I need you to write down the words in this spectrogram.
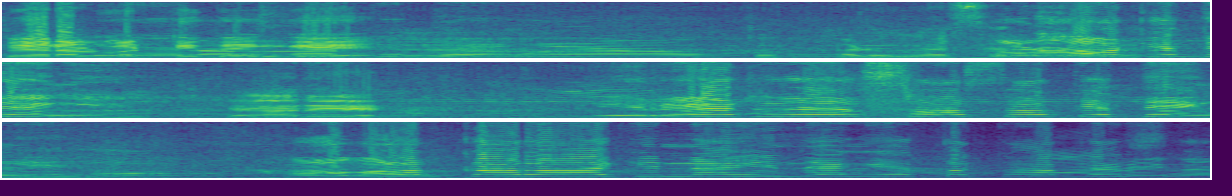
पेरल मट्टी देंगे। बढ़ा के देंगे। क्या रेट रेट सात सौ के देंगे। अब अब कर रहा है कि नहीं देंगे तो क्या करेगा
